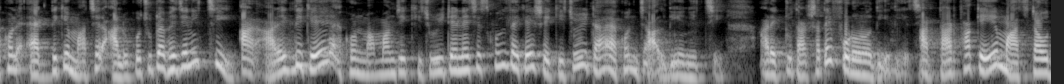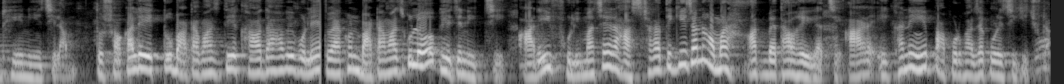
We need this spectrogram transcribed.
এখন একদিকে মাছের আলু কচুটা ভেজে নিচ্ছি, আর আরেকদিকে এখন মাম্মাম যে খিচুড়িটা এনেছে স্কুল থেকে, সেই খিচুড়িটা এখন জাল দিয়ে নিচ্ছি, আর একটু তার সাথে ফোড়নও দিয়ে দিয়েছি। আর তার ফাঁকে মাছটাও ধুয়ে নিয়েছিলাম। তো সকালে একটু বাটা মাছ দিয়ে খাওয়া দাওয়া হবে বলে, তো এখন বাটা মাছগুলো ভেজে নিচ্ছি। আর এই ফলি মাছের হাঁস ছাড়াতে গিয়ে যেন আমার হাত ব্যথা হয়ে গেছে। আর এখানে পাঁপড় ভাজা করেছি কিছুটা।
